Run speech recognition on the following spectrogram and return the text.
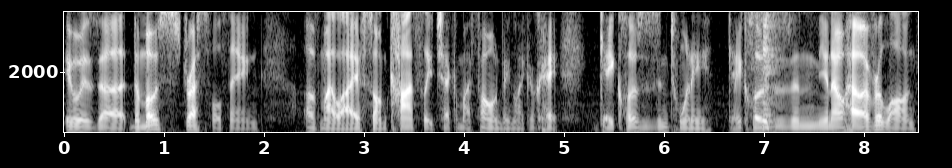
it was uh, the most stressful thing of my life. So I'm constantly checking my phone, being like, okay, gate closes in 20, gate closes in, you know, however long.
